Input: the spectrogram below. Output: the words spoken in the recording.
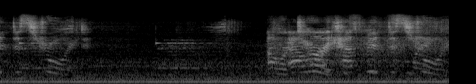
been destroyed. Our, Our turret has been destroyed.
